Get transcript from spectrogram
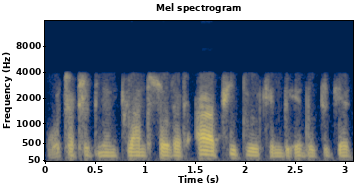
water treatment plant so that our people can be able to get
